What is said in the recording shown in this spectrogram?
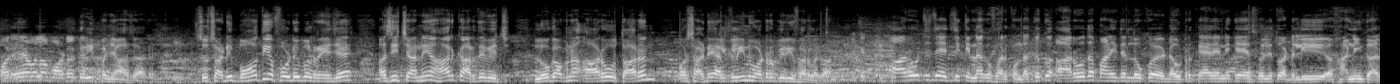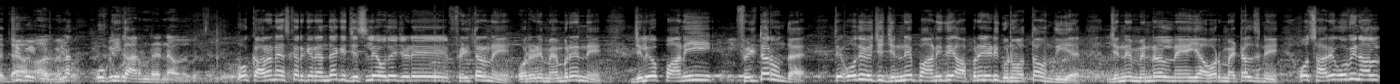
ਔਰ ਇਹ ਵਾਲਾ ਮਾਡਲ ਕਰੀਬ 50000 ਹੈ। ਸੋ ਸਾਡੀ ਬਹੁਤ ਹੀ ਅਫੋਰਡੇਬਲ ਰੇਂਜ ਹੈ। ਅਸੀਂ ਚਾਹੁੰਦੇ ਹਾਂ ਹਰ ਘਰ ਦੇ ਵਿੱਚ ਲੋਕ ਆਪਣਾ ਆਰਓ ਉਤਾਰਨ ਔਰ ਸਾਡੇ ਐਲਕਲੀਨ ਵਾਟਰ ਪਿਊਰੀਫਾਇਰ ਲਗਾਉਣ। ਆਰਓ ਤੇ ਇਹਦੇ 'ਚ ਕਿੰਨਾ ਕੁ ਫ਼ਰਕ ਹੁੰਦਾ? ਕਿਉਂਕਿ ਆਰਓ ਦਾ ਪਾਣੀ ਤੇ ਲੋਕ ਡਾਕਟਰ ਕਹਿ ਰਹੇ ਨੇ ਕਿ ਇਸ ਵੇਲੇ ਤੁਹਾਡੇ ਲਈ ਹਾਨੀਕਾਰਕ ਹੈ ਔਰ ਨਾ। ਉਹ ਕੀ ਕਾਰਨ ਰਹਿੰਦਾ ਉਹਦੇ ਵਿੱਚ? ਉਹ ਕਾਰਨ ਇਸ ਕਰਕੇ ਰਹਿੰਦਾ ਕਿ ਜਿਸਲੇ ਉਹਦੇ ਜਿਹੜੇ ਫਿਲਟਰ ਨੇ ਔਰ ਜਿਹੜੇ ਮੈਂਬਰੇਨ ਨੇ ਜਿਲੇ ਉਹ ਪਾਣੀ ਫਿਲਟਰ ਹੁੰਦਾ ਹੈ ਤੇ ਉਹਦੇ ਵਿੱਚ ਜਿੰਨੇ ਪਾਣੀ ਦੇ ਆਪਣੇ ਜਿਹੜੀ ਗੁਣਵੱਤਾ ਹੁੰਦੀ ਹੈ ਜਿੰਨੇ ਮਿਨਰਲ ਨੇ ਜਾਂ ਹੋਰ ਮੈਟਲਸ ਨੇ ਉਹ ਸਾਰੇ ਉਹ ਵੀ ਨਾਲ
